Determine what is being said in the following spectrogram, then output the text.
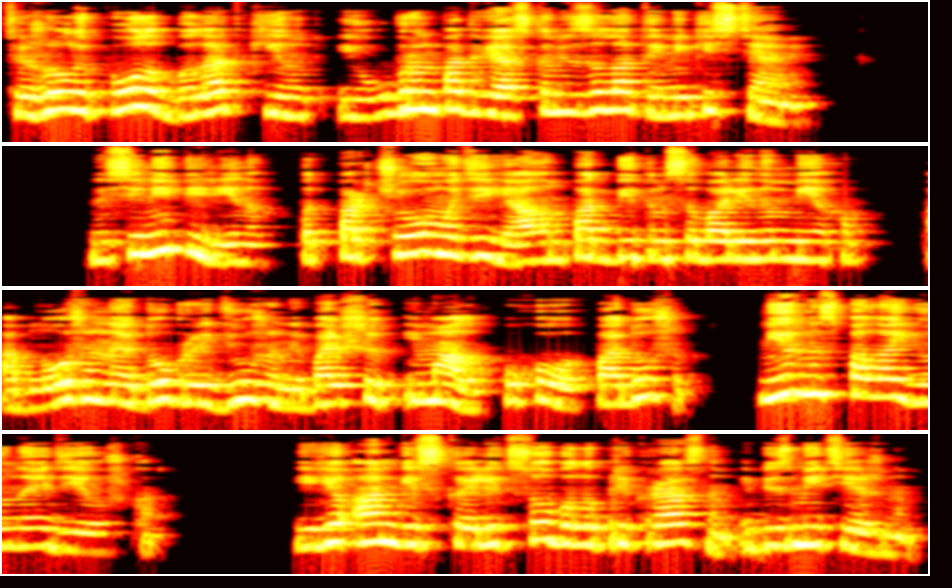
Тяжелый полог был откинут и убран подвязками с золотыми кистями. На семи перинах, под парчевым одеялом, подбитым соболиным мехом, обложенная доброй дюжиной больших и малых пуховых подушек, мирно спала юная девушка. Ее ангельское лицо было прекрасным и безмятежным.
